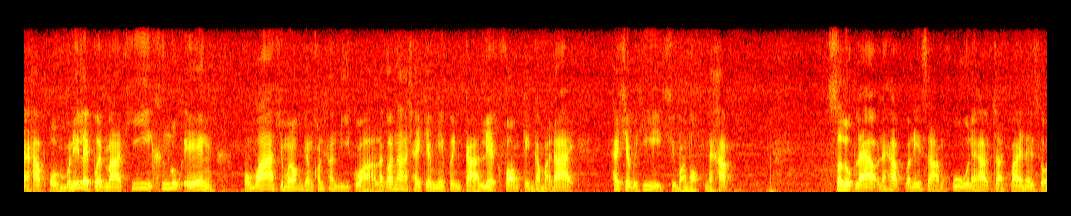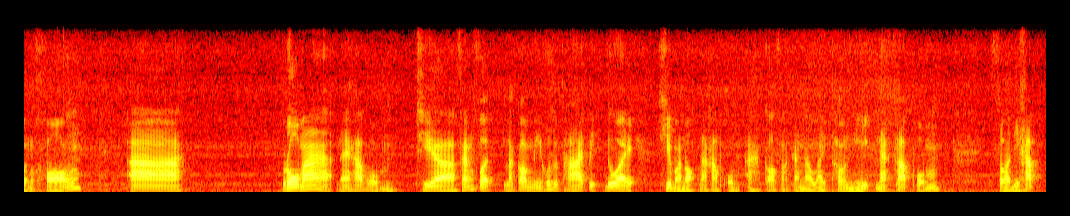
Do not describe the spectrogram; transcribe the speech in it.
นะครับผมวันนี้เลยเปิดมาที่ครึ่งลูกเอง ผมว่าคิวมานอกยังค่อนข้างดีกว่า แล้วก็น่าใช้เกมนี้เป็นการเรียกฟอร์มเก่งกลับมาได้ ให้เชียร์ไปที่คิวมานอกนะครับสรุปแล้วนะครับวันนี้ 3 คู่นะครับจัดไปในส่วนของอโรม่านะครับผม เชียร์แฟรงก์เฟิร์ตแล้วก็มีคู่สุดท้ายปิดด้วยคิวมานอกนะครับผมอะก็ฝากกันเอาไว้เท่านี้นะครับผม สวัสดีครับ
